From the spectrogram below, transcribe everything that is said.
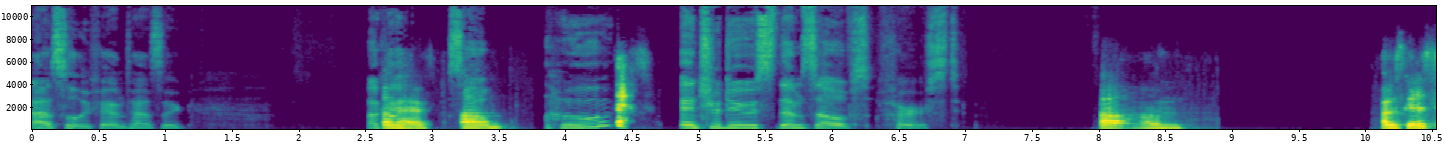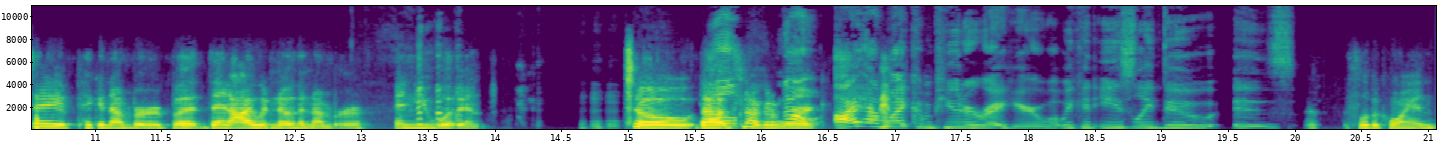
absolutely fantastic. Okay. Okay. So Um, who introduced themselves first? um, I was gonna say pick a number, but then I would know the number and you wouldn't. So that's Well, not gonna no, work. I have my computer right here. What we could easily do is Flip a coin.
